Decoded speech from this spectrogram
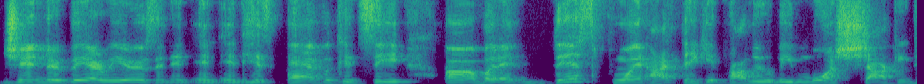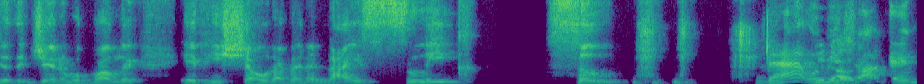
gender barriers and and, and his advocacy. Uh, but at this point, I think it probably would be more shocking to the general public if he showed up in a nice, sleek suit. That would You be know- shocking.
